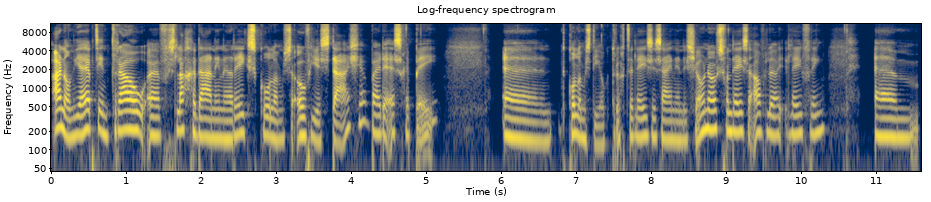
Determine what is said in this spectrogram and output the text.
Arnon, jij hebt in Trouw uh, verslag gedaan in een reeks columns over je stage bij de SGP. De columns die ook terug te lezen zijn in de show notes van deze aflevering. Um,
